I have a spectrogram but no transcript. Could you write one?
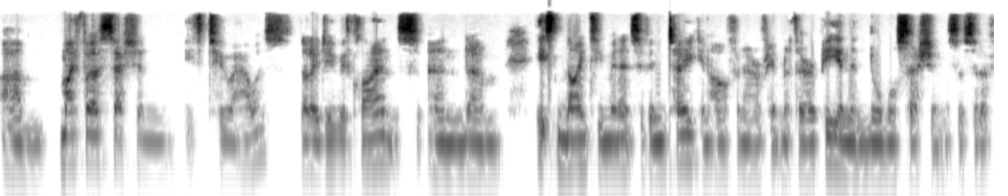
Um, my first session is two hours that I do with clients, and um, it's 90 minutes of intake and half an hour of hypnotherapy, and then normal sessions are sort of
